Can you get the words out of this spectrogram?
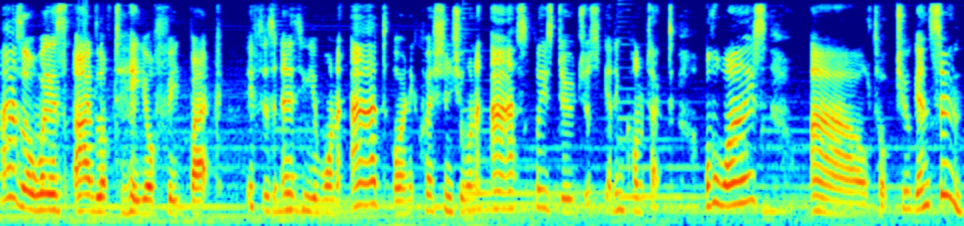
As always, I'd love to hear your feedback if there's anything you want to add or any questions you want to ask, please do just get in contact. Otherwise, I'll talk to you again soon.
